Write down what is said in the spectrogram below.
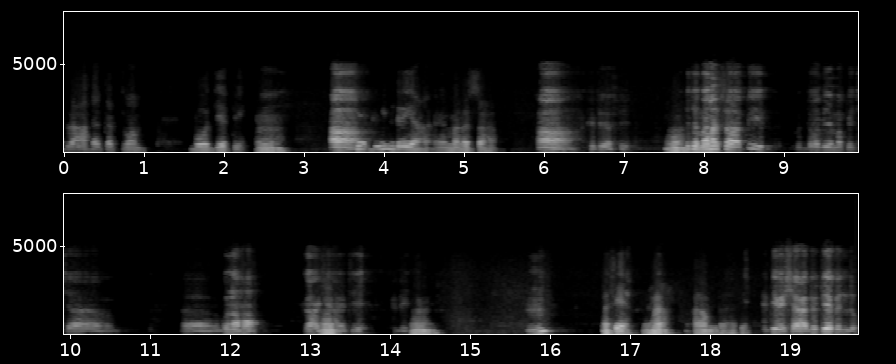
ग्राहकत्वं बोध्यते। इन्द्रिय मनसः। इति अस्ति। मनसा अपि द्रव्यमपि च गुणः ग्राह्यः हम्म। इति हम्म। इति विषयः द्वितीयबिन्दु।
